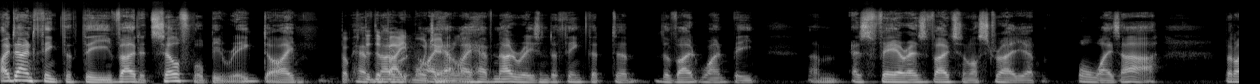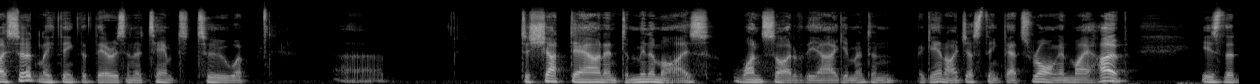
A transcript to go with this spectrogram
I don't think that the vote itself will be rigged. I but have the debate no, more I ha- generally. I, have no reason to think that uh, the vote won't be um, as fair as votes in Australia always are. But I certainly think that there is an attempt to uh, uh, to shut down and to minimise one side of the argument. And again, I just think that's wrong. And my hope is that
